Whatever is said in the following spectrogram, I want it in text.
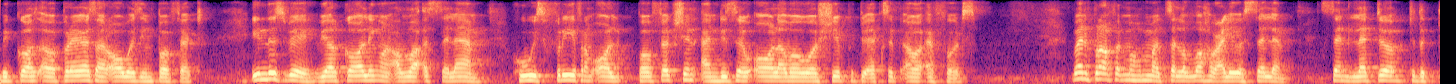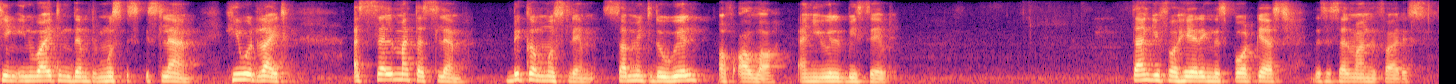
because our prayers are always imperfect. In this way, we are calling on Allah as-Salam, who is free from all perfection and deserve all our worship to accept our efforts. When Prophet Muhammad wasallam sent letter to the king inviting them to Islam, he would write, As-Salma Taslam, become Muslim, submit to the will of Allah, and you will be saved. Thank you for hearing this podcast. This is Salman Al Faris.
